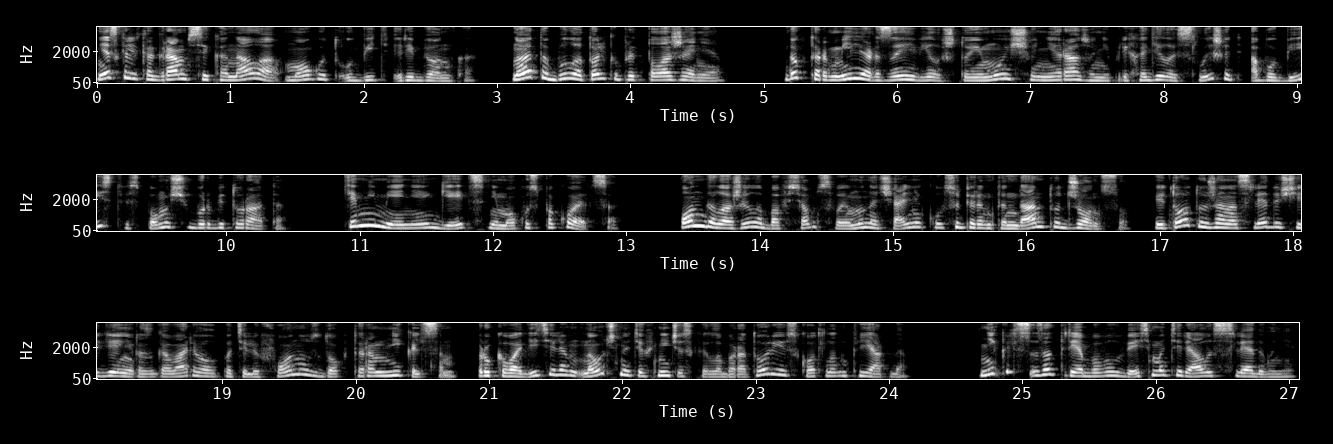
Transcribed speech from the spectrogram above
Несколько грамм секанала могут убить ребенка. Но это было только предположение. Доктор Миллер заявил, что ему еще ни разу не приходилось слышать об убийстве с помощью барбитурата. Тем не менее, Гейтс не мог успокоиться. Он доложил обо всем своему начальнику, суперинтенданту Джонсу, и тот уже на следующий день разговаривал по телефону с доктором Никольсом, руководителем научно-технической лаборатории Скотланд-Ярда. Никольс затребовал весь материал исследования.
